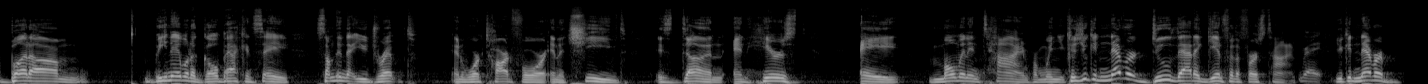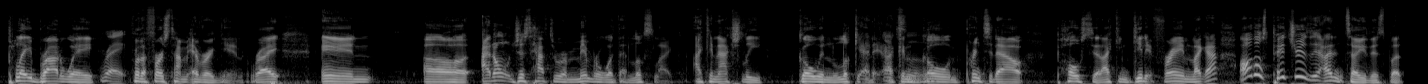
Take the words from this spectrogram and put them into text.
But um being able to go back and say something that you dreamt and worked hard for and achieved is done and here's a moment in time from when you because you can never do that again for the first time Right. you can never play broadway Right. for the first time ever again right and uh i don't just have to remember what that looks like i can actually go and look at it i can go and print it out post it i can get it framed like I, all those pictures i didn't tell you this but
